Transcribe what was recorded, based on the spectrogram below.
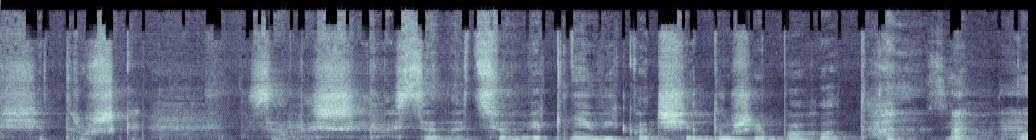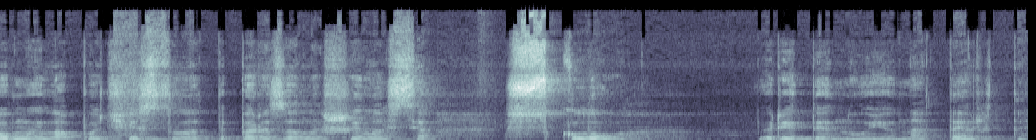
ще трошки залишилося. На цьому вікні вікон ще дуже багато. Помила, почистила, тепер залишилося скло рідиною натерте.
